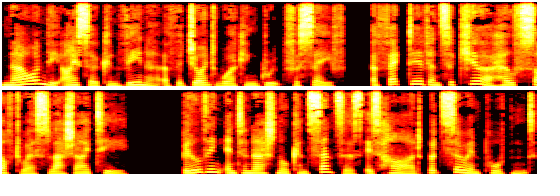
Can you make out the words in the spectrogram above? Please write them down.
Now I'm the ISO convener of the Joint Working Group for Safe, Effective and Secure Health Software slash IT. Building international consensus is hard but so important.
